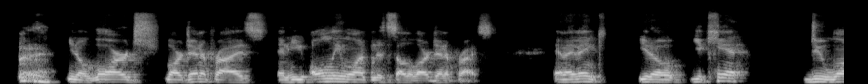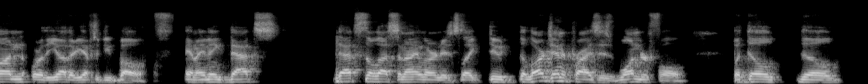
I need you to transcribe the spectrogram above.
you know, large, large enterprise and he only wanted to sell the large enterprise. And I think, you know, you can't do one or the other. You have to do both. And I think that's that's the lesson I learned is like, dude, the large enterprise is wonderful, but they'll they'll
